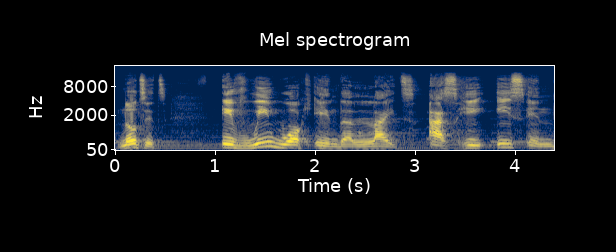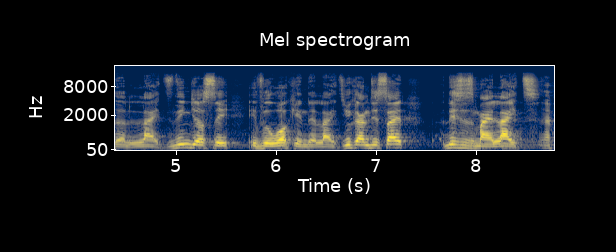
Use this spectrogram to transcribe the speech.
Note it. If we walk in the light as he is in the light, didn't just say if we walk in the light. You can decide this is my light.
